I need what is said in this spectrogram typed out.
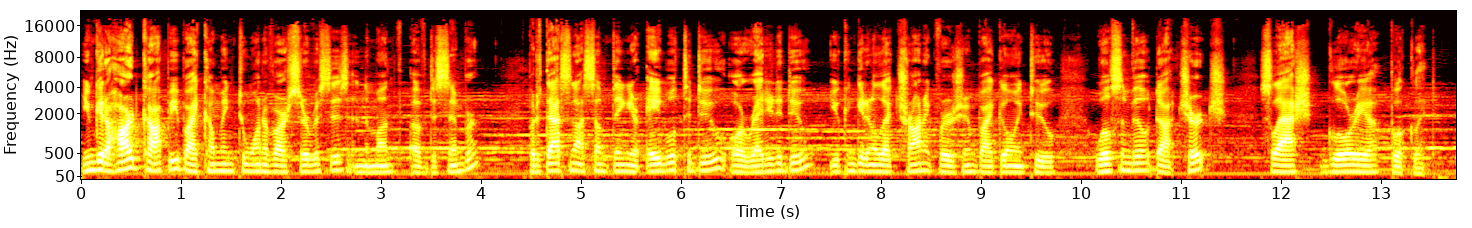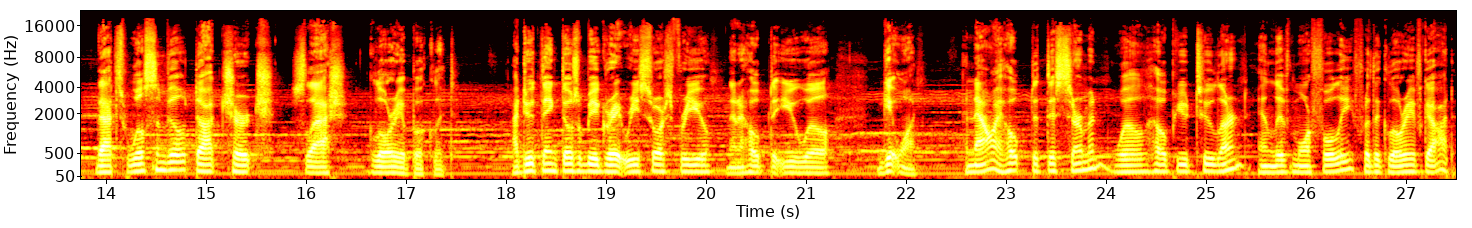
You can get a hard copy by coming to one of our services in the month of December. But if that's not something you're able to do or ready to do, you can get an electronic version by going to wilsonville.church slash Gloria booklet. That's wilsonville.church slash Gloria booklet. I do think those will be a great resource for you, and I hope that you will get one. And now I hope that this sermon will help you to learn and live more fully for the glory of God.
